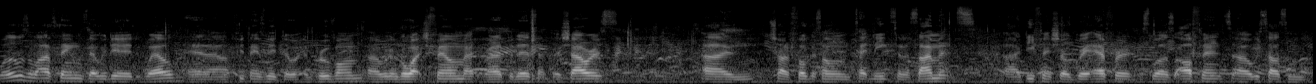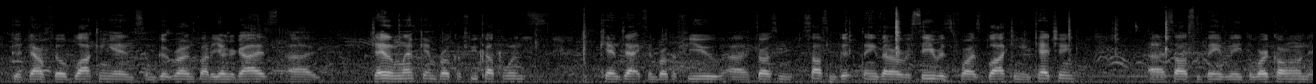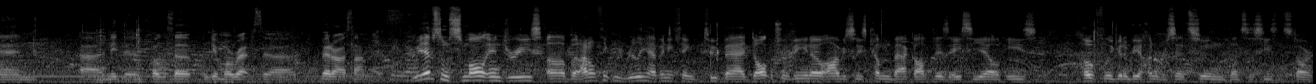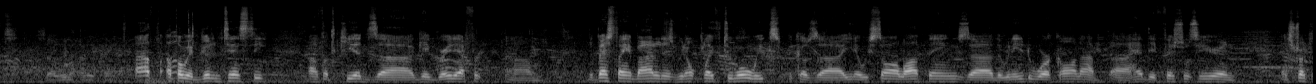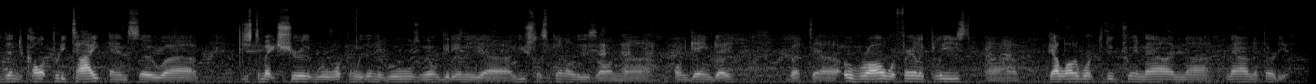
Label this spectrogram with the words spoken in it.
well, it was a lot of things that we did well and uh, a few things we need to improve on. Uh, we're going to go watch film at, right after this, after the showers, uh, and try to focus on techniques and assignments. Uh, defense showed great effort as well as offense. Uh, we saw some good downfield blocking and some good runs by the younger guys. Uh, Jalen Lampkin broke a few couple ones. Cam Jackson broke a few. some, saw some good things of our receivers as far as blocking and catching. saw some things we need to work on and uh, need to focus up and get more reps to uh, better our assignments. We have some small injuries, uh, but I don't think we really have anything too bad. Dalton Trevino, obviously, is coming back off of his ACL. He's hopefully going to be 100% soon once the season starts, so we don't have anything. I, th I thought we had good intensity. I thought the kids uh, gave great effort. Um, the best thing about it is we don't play for two more weeks because uh, you know we saw a lot of things uh, that we needed to work on. I uh, had the officials here and instructed them to call it pretty tight, and so uh, just to make sure that we're working within the rules. We don't get any uh, useless penalties on uh, on game day. But uh, overall, we're fairly pleased. Uh, got a lot of work to do between now and now and the 30th.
